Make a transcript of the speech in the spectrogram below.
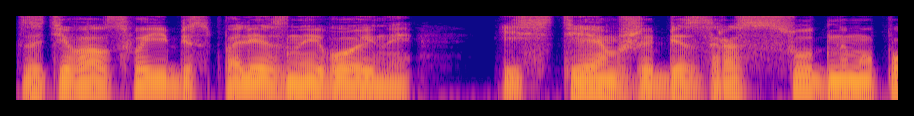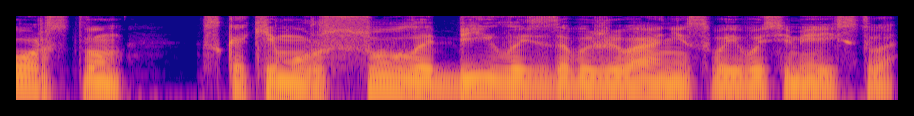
затевал свои бесполезные войны — и с тем же безрассудным упорством, с каким Урсула билась за выживание своего семейства,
